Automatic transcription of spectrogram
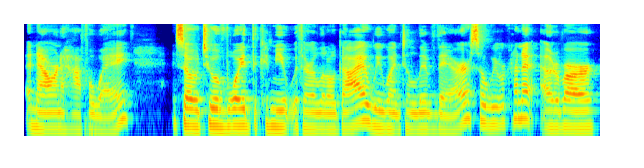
an hour and a half away. So to avoid the commute with our little guy, we went to live there. So we were kind of out of our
